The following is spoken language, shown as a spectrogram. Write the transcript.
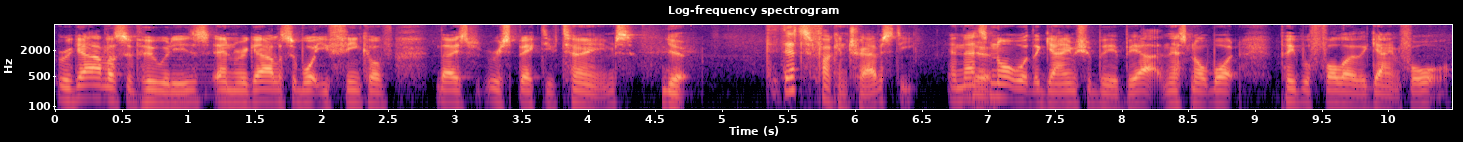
regardless of who it is, and regardless of what you think of those respective teams, Yeah, th- that's a fucking travesty. And that's Yeah. not what the game should be about, and that's not what people follow the game for.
